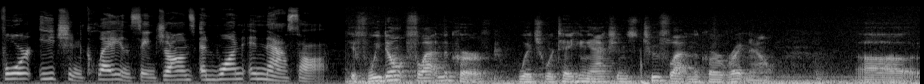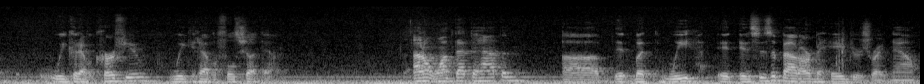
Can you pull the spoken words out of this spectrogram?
four each in Clay and St. John's, and one in Nassau. If we don't flatten the curve, which we're taking actions to flatten the curve right now, uh, we could have a curfew, we could have a full shutdown. I don't want that to happen, uh, it, but we, it, this is about our behaviors right now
